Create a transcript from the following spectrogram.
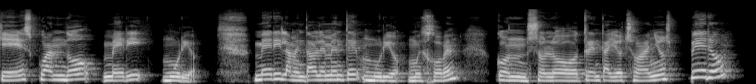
que es cuando Mary murió. Mary lamentablemente murió muy joven, con solo 38 años, pero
